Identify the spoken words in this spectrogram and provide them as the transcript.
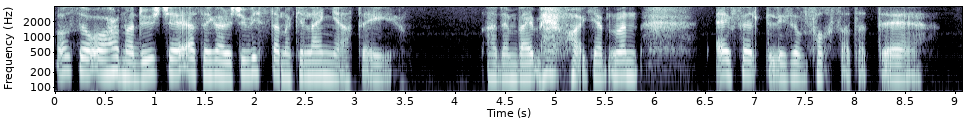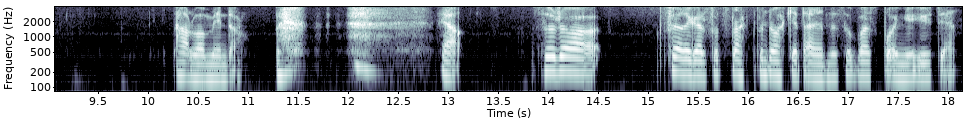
Og, så, og han hadde jo ikke Altså, jeg hadde ikke visst det noe lenge at jeg hadde en baby i magen, men jeg følte liksom fortsatt at eh, han var min, da. ja. Så da, før jeg hadde fått snakket med noen der inne, så bare sprang jeg ut igjen.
